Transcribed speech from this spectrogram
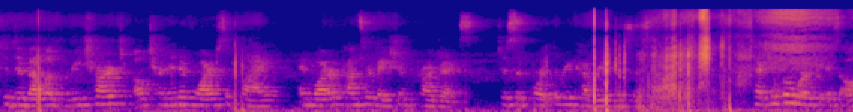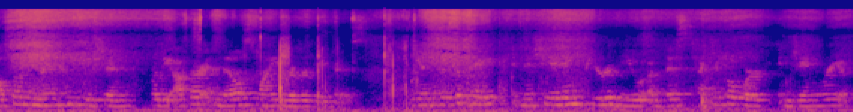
to develop recharge, alternative water supply, and water conservation projects to support the recovery of the system. Technical work is also nearing completion for the upper and middle Suwannee River gauges. We anticipate initiating peer review of this technical work in January of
